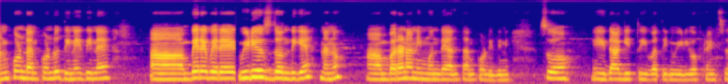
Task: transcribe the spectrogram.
ಅಂದ್ಕೊಂಡು ಅಂದ್ಕೊಂಡು ದಿನೇ ದಿನೇ ಬೇರೆ ಬೇರೆ ವಿಡಿಯೋಸ್ದೊಂದಿಗೆ ನಾನು ಬರೋಣ ನಿಮ್ಮ ಮುಂದೆ ಅಂತ ಅಂದ್ಕೊಂಡಿದ್ದೀನಿ ಸೊ ಇದಾಗಿತ್ತು ಇವತ್ತಿನ ವಿಡಿಯೋ ಫ್ರೆಂಡ್ಸ್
